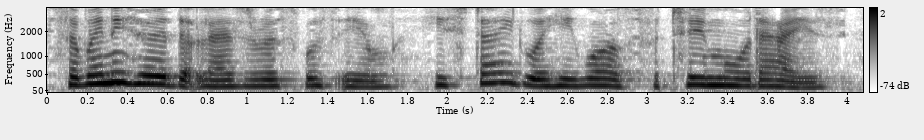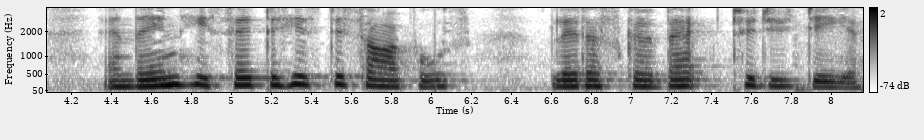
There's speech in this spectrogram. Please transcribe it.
So when he heard that Lazarus was ill, he stayed where he was for two more days, and then he said to his disciples, Let us go back to Judea.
